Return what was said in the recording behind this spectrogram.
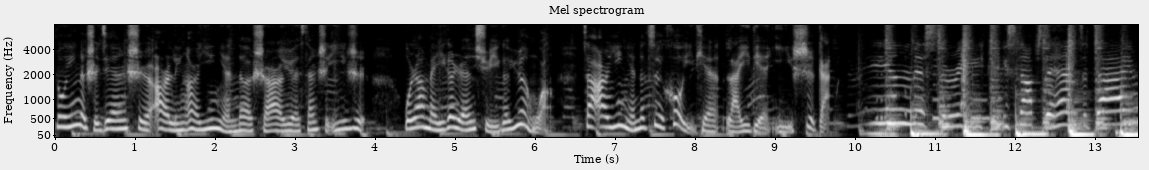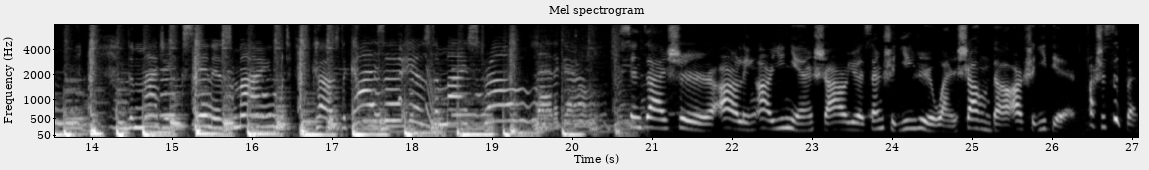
录音的时间是二零二一年的十二月三十一日。我让每一个人许一个愿望，在二一年的最后一天来一点仪式感。In mystery. He stops the hands of time. The magic's in his mind. Cause the Kaiser is the maestro. Let a girl. 现在是二零二一年十二月三十一日晚上的二十一点二十四分。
